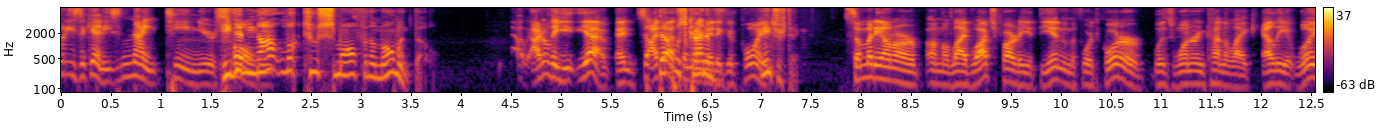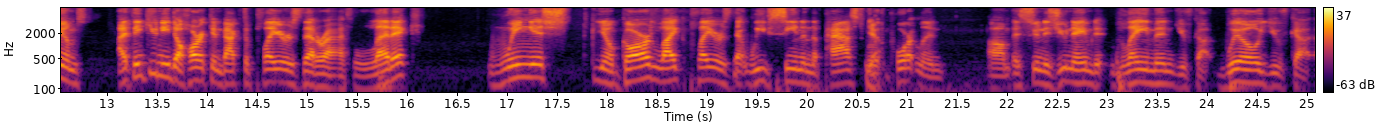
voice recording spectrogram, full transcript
but he's again, he's 19 years. He did not look too small for the moment, though. I don't think. He, yeah, and so I that thought was kind made of a good point. interesting. somebody on our on the live watch party at the end in the fourth quarter was wondering kind of like Elliot Williams. I think you need to harken back to players that are athletic, wingish, you know, guard like players that we've seen in the past with Portland. Um, as soon as you named it, Layman, you've got Will, you've got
